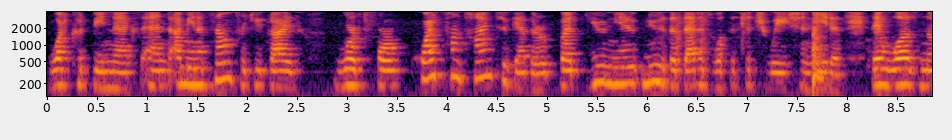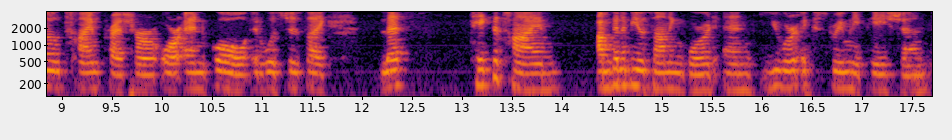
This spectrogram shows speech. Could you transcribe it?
what could be next. And I mean, it sounds like you guys worked for quite some time together, but you knew, knew that that is what the situation needed. There was no time pressure or end goal. It was just like, let's take the time, I'm going to be a sounding board, and you were extremely patient.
